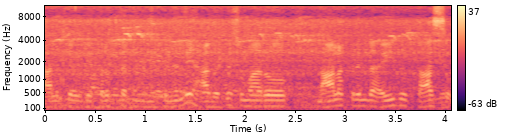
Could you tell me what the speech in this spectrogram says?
ಕಾಲಕ್ಕೆ ತಲುಪತಕ್ಕಂಥ ನಿಟ್ಟಿನಲ್ಲಿ ಆಗುತ್ತೆ. ಸುಮಾರು ನಾಲ್ಕರಿಂದ ಐದು ತಾಸು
